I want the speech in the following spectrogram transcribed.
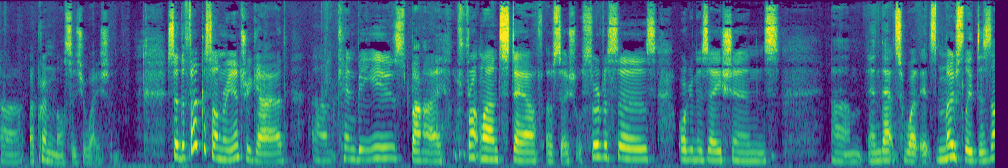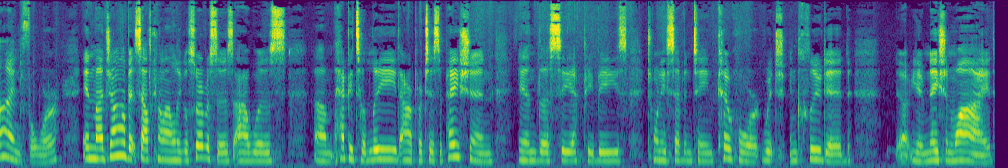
uh, a criminal situation. So the focus on reentry guide um, can be used by frontline staff of social services organizations, um, and that's what it's mostly designed for. In my job at South Carolina Legal Services, I was um, happy to lead our participation in the CFPB's 2017 cohort, which included uh, you know nationwide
